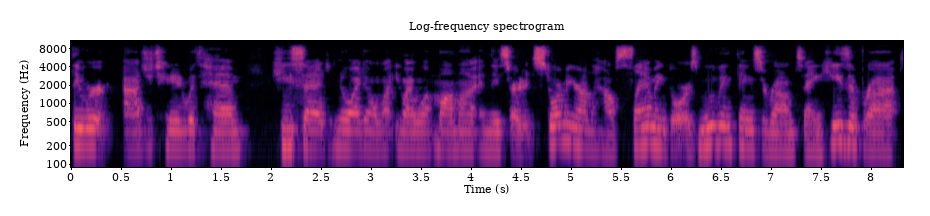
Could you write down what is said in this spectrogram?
they were agitated with him. He said, No, I don't want you. I want mama. And they started storming around the house, slamming doors, moving things around, saying, He's a brat.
